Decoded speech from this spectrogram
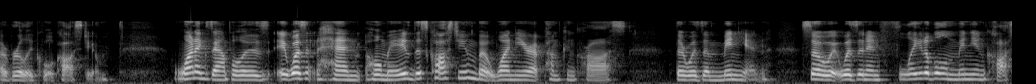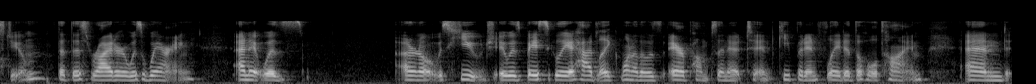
a really cool costume. One example is it wasn't hand homemade this costume, but one year at Pumpkin Cross there was a minion. So it was an inflatable minion costume that this rider was wearing, and it was I don't know, it was huge. It was basically it had like one of those air pumps in it to keep it inflated the whole time. And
